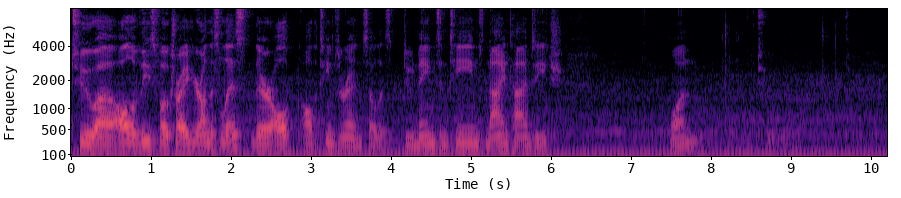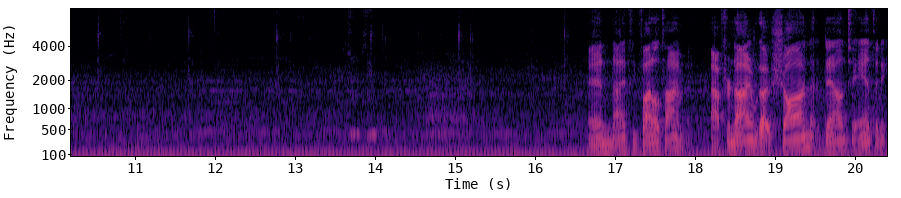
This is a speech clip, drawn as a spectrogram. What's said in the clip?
to uh, all of these folks right here on this list. They're all all the teams are in. So let's do names and teams nine times each. One, two, and ninth and final time. After nine, we got Sean down to Anthony.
